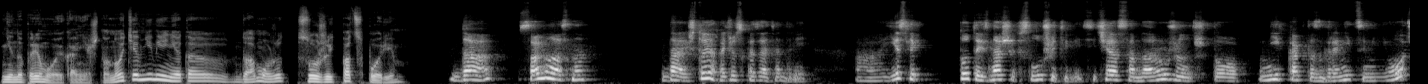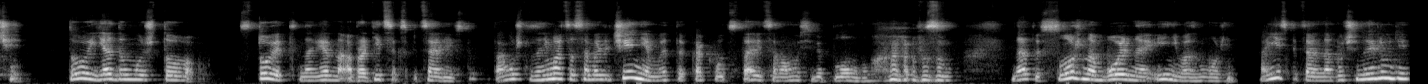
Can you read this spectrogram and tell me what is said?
Не напрямую, конечно, но, тем не менее, это, да, может служить подспорьем. Да, согласна. Да, и что я хочу сказать, Андрей. А, если кто-то из наших слушателей сейчас обнаружил, что у них как-то с границами не очень, то я думаю, что стоит, наверное, обратиться к специалисту. Потому что заниматься самолечением – это как вот ставить самому себе пломбу в зуб. Да, то есть сложно, больно и невозможно. А есть специально обученные люди,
